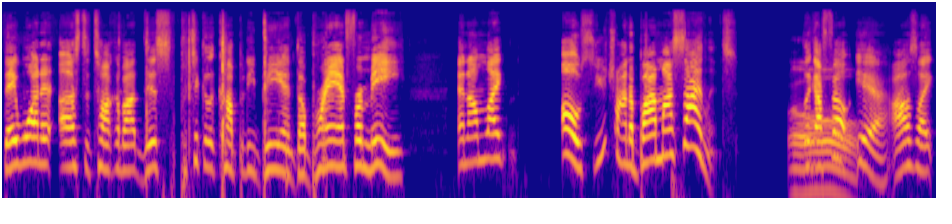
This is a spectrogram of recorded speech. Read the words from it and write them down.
They wanted us to talk about this particular company being the brand for me, and I'm like, "Oh, so you trying to buy my silence?" Like I felt, Oh. yeah. I was like,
